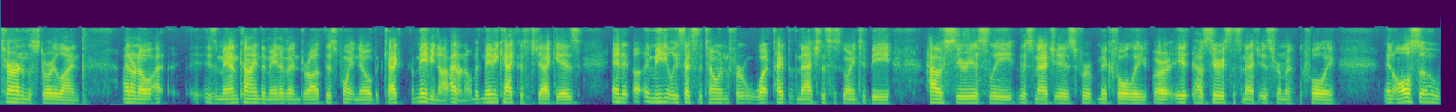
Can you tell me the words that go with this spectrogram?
turn in the storyline. I don't know. Is Mankind a main event draw at this point? No, but Cact- maybe not. I don't know, but maybe Cactus Jack is, and it uh, immediately sets the tone for what type of match this is going to be, how seriously this match is for Mick Foley, or it, how serious this match is for Mick Foley, and also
